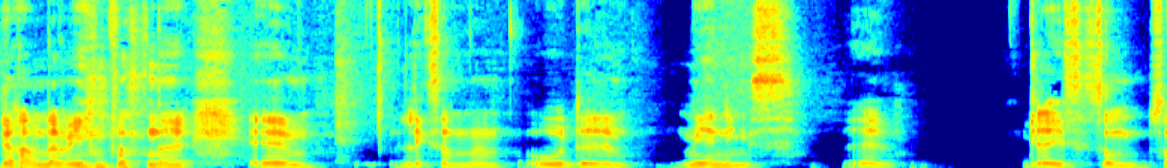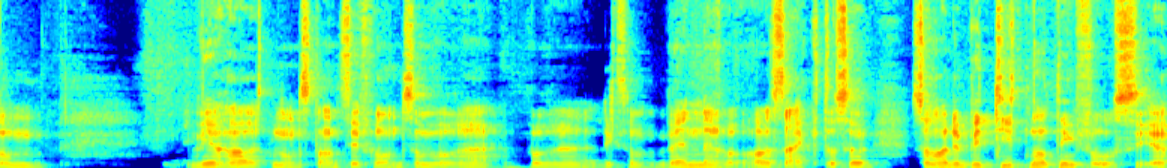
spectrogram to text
då hamnar vi in på sådana här eh, liksom ord, eh, menings, eh, grejs som, som vi har hört någonstans ifrån som våra, våra liksom, vänner har sagt och så, så har det betytt någonting för oss ju.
